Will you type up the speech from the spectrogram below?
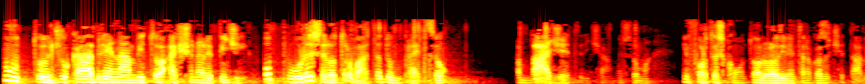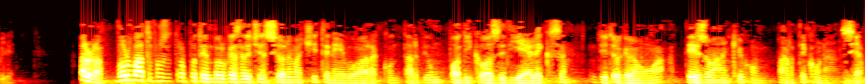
tutto il giocabile nell'ambito action RPG, oppure se lo trovate ad un prezzo a budget, diciamo, insomma, in forte sconto, allora diventa una cosa accettabile. Allora, ho rubato forse troppo tempo per questa recensione, ma ci tenevo a raccontarvi un po' di cose di Alex, un titolo che abbiamo atteso anche con parte con ansia.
